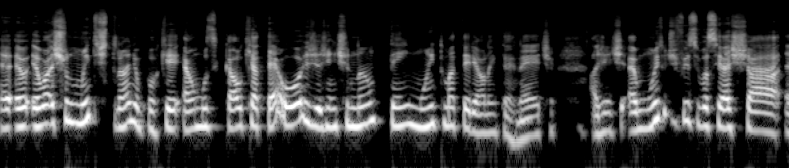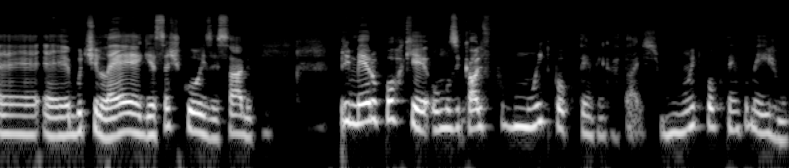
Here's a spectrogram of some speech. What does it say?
é, eu, eu acho muito estranho, porque é um musical que até hoje a gente não tem muito material na internet. A gente É muito difícil você achar é, é, bootleg, essas coisas, sabe? Primeiro porque o musical ele ficou muito pouco tempo em cartaz. Muito pouco tempo mesmo.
